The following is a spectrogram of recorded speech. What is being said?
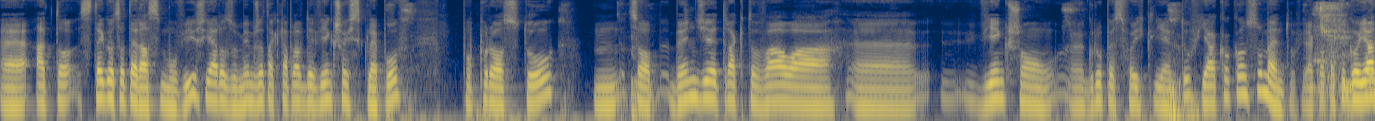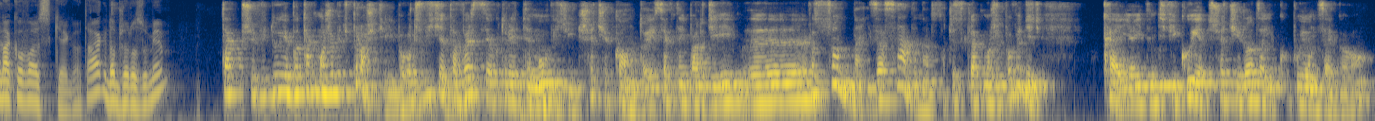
E, a to z tego, co teraz mówisz, ja rozumiem, że tak naprawdę większość sklepów po prostu mm, co będzie traktowała e, większą e, grupę swoich klientów jako konsumentów, jako takiego Jana Kowalskiego, tak? Dobrze rozumiem? Tak przewiduję, bo tak może być prościej, bo oczywiście ta wersja, o której ty mówisz, czyli trzecie konto, jest jak najbardziej rozsądna i zasadna. To znaczy sklep może powiedzieć, ok, ja identyfikuję trzeci rodzaj kupującego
